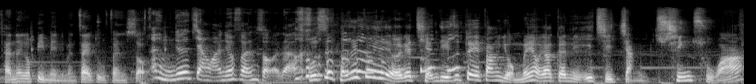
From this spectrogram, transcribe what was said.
才能够避免你们再度分手。那你们就是讲完就分手了的？不是，可是这有一个前提是对方有没有要跟你一起讲清楚啊？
